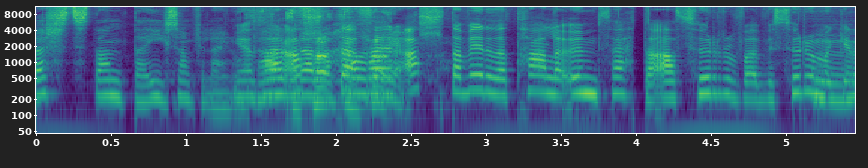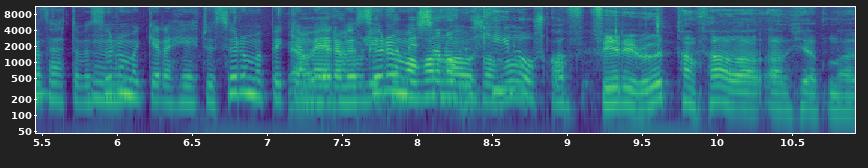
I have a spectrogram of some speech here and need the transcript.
verst standa í samfélaginu. Já, það, það, er alltaf, það er alltaf verið að tala um þetta að þurfa, við þurfum mm. að gera þetta, við mm. þurfum að gera hitt, við þurfum að byggja Já, meira, við þurfum að horfa á svo hópa. Sko. Fyrir utan það að, að hérna,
